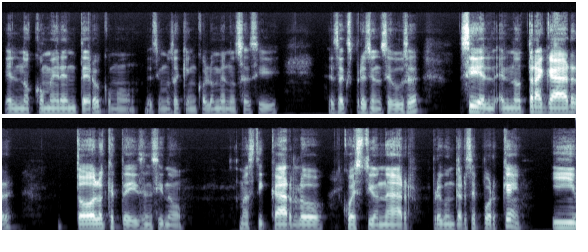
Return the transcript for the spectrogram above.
el no comer entero, como decimos aquí en Colombia, no sé si esa expresión se usa. Sí, el, el no tragar todo lo que te dicen, sino masticarlo, cuestionar, preguntarse por qué. Y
